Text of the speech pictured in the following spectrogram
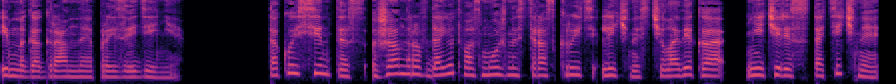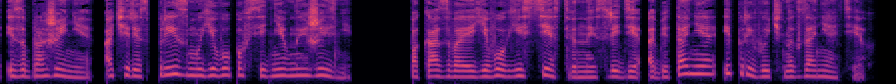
и многогранное произведение. Такой синтез жанров дает возможность раскрыть личность человека не через статичное изображение, а через призму его повседневной жизни, показывая его в естественной среде обитания и привычных занятиях.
